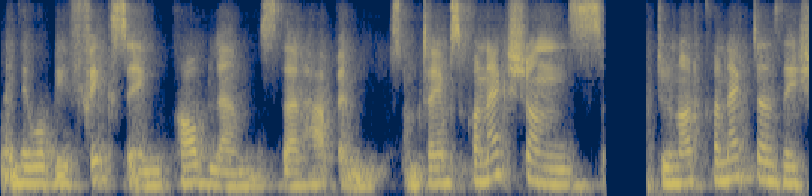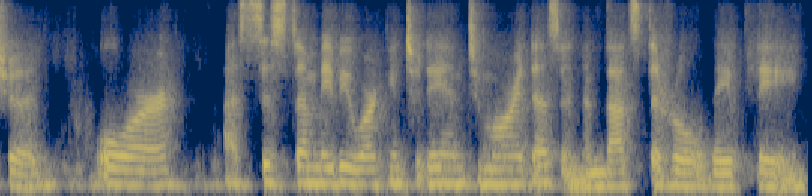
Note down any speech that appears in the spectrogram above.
and they will be fixing problems that happen. Sometimes connections do not connect as they should, or a system may be working today and tomorrow it doesn't. And that's the role they play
